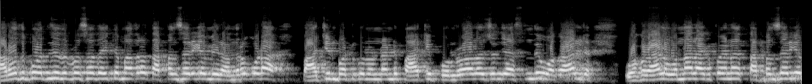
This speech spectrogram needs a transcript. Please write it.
పర్వత పూర్ణచంద్ర ప్రసాద్ అయితే మాత్రం తప్పనిసరిగా మీరు అందరూ కూడా పార్టీని పట్టుకుని ఉండండి. పార్టీ పునరాలోచన చేస్తుంది. ఒకవేళ ఒకవేళ ఉన్నా లేకపోయినా తప్పనిసరిగా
